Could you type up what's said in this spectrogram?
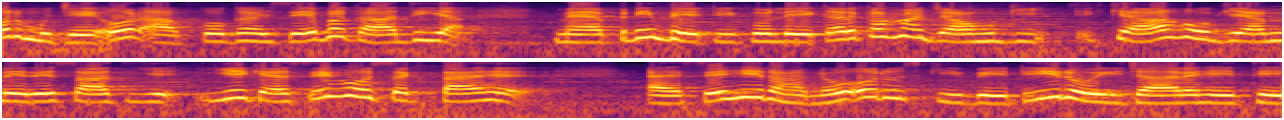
और मुझे और आपको घर से भगा दिया। मैं अपनी बेटी को लेकर कहाँ जाऊँगी? क्या हो गया मेरे साथ? ये ये कैसे हो सकता है? ऐसे ही रानो और उसकी बेटी रोई जा रहे थे।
